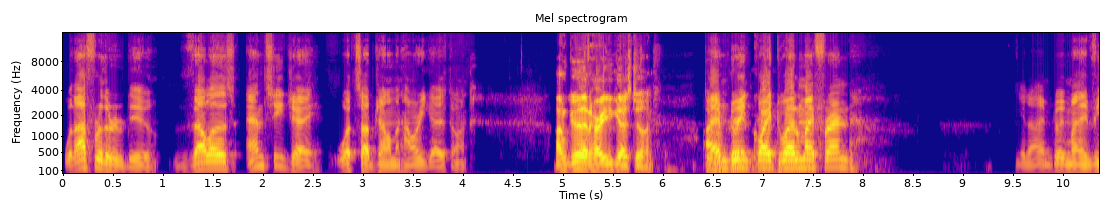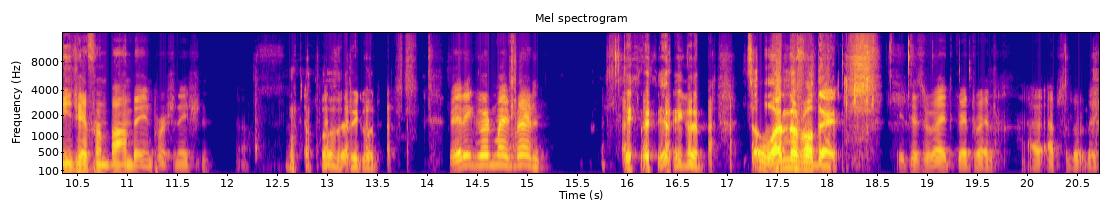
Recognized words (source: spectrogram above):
without further ado, Veles and CJ, what's up, gentlemen? How are you guys doing? I'm good. How are you guys doing? I am doing quite well, my friend. You know, I'm doing my VJ from Bombay impersonation. oh, very good. very good, my friend. very good. It's a wonderful day. It is right, great well. Uh, absolutely.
